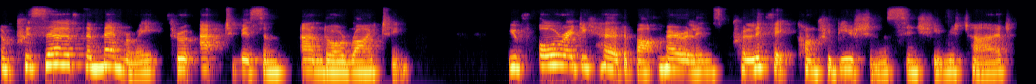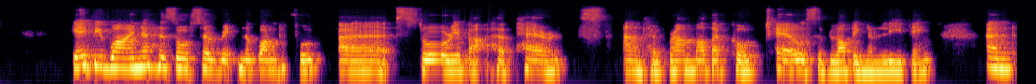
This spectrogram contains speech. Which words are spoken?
and preserve the memory through activism and or writing. You've already heard about Merilyn's prolific contributions since she retired, Gaby Weiner has also written a wonderful uh, story about her parents and her grandmother called Tales of Loving and Leaving. And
